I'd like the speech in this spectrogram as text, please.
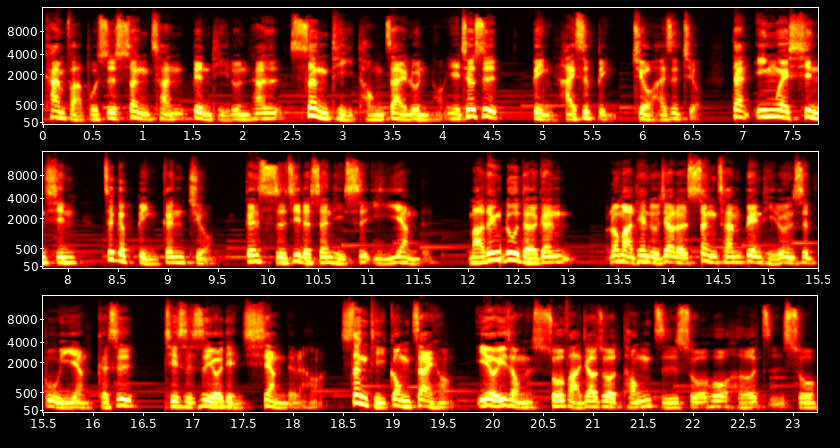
看法不是圣餐变体论，他是圣体同在论，哈也就是饼还是饼，酒还是酒，但因为信心，这个饼跟酒跟实际的身体是一样的。马丁路德跟罗马天主教的圣餐变体论是不一样，可是。其实是有点像的，然后圣体共在哈，也有一种说法叫做同质说或合质说，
